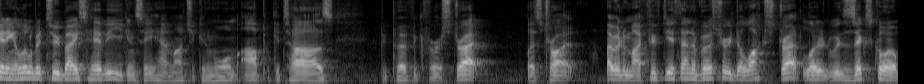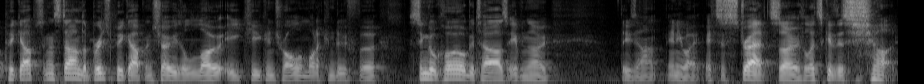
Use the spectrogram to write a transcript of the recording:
Getting a little bit too bass heavy, you can see how much it can warm up guitars. Be perfect for a Strat. Let's try it. Over to my 50th anniversary deluxe Strat loaded with Zex coil pickups. I'm going to start on the bridge pickup and show you the low EQ control and what it can do for single coil guitars, even though these aren't. Anyway, it's a Strat, so let's give this a shot.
